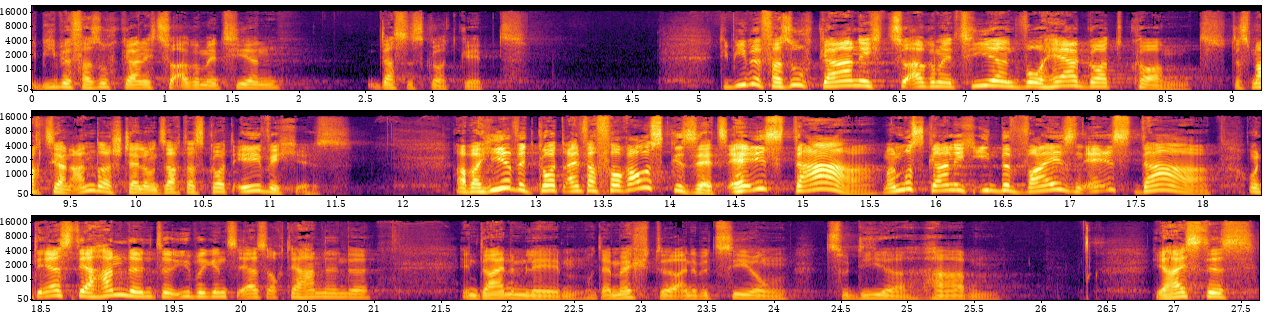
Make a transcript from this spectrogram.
Die Bibel versucht gar nicht zu argumentieren, dass es Gott gibt. Die Bibel versucht gar nicht zu argumentieren, woher Gott kommt. Das macht sie an anderer Stelle und sagt, dass Gott ewig ist. Aber hier wird Gott einfach vorausgesetzt. Er ist da. Man muss gar nicht ihn beweisen. Er ist da. Und er ist der Handelnde. Übrigens, er ist auch der Handelnde in deinem Leben. Und er möchte eine Beziehung zu dir haben. Hier heißt es,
